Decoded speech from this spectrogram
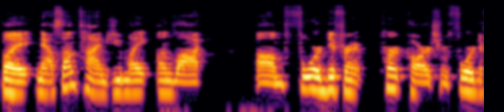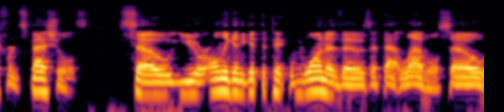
But now sometimes you might unlock um, four different perk cards from four different specials. So you're only going to get to pick one of those at that level. So,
